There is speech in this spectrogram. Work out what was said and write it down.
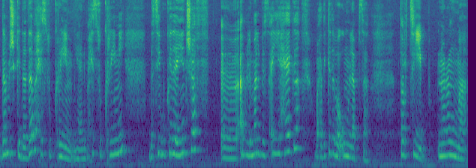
ده مش كده. ده بحسه كريم يعني بحسه كريمي. بسيبه كده ينشف آه، قبل ما البس أي حاجة وبعد كده بقوم لابسة. ترطيب نعومة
